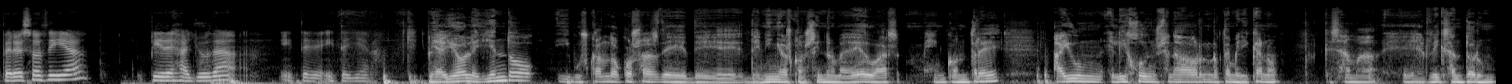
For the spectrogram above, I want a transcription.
Pero esos días pides ayuda y te, y te llega. Mira, yo leyendo y buscando cosas de, de- de niños con síndrome de Edwards, me encontré, hay un, el hijo de un senador norteamericano que se llama eh, Rick Santorum.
